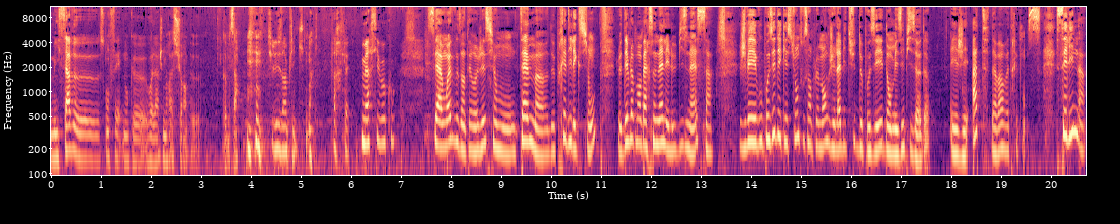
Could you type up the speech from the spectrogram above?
mais ils savent euh, ce qu'on fait. Donc voilà, je me rassure un peu comme ça. tu les impliques. Parfait. Merci beaucoup. C'est à moi de vous interroger sur mon thème de prédilection, le développement personnel et le business. Je vais vous poser des questions tout simplement que j'ai l'habitude de poser dans mes épisodes et j'ai hâte d'avoir votre réponse. Céline,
